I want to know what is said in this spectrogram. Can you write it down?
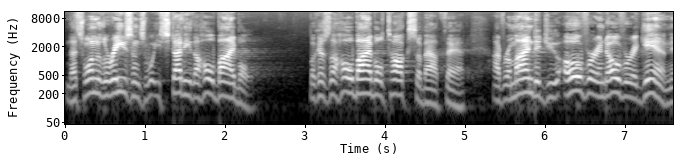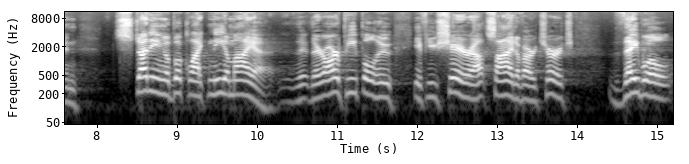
And that's one of the reasons we study the whole Bible, because the whole Bible talks about that. I've reminded you over and over again in studying a book like Nehemiah. There are people who, if you share outside of our church, they will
